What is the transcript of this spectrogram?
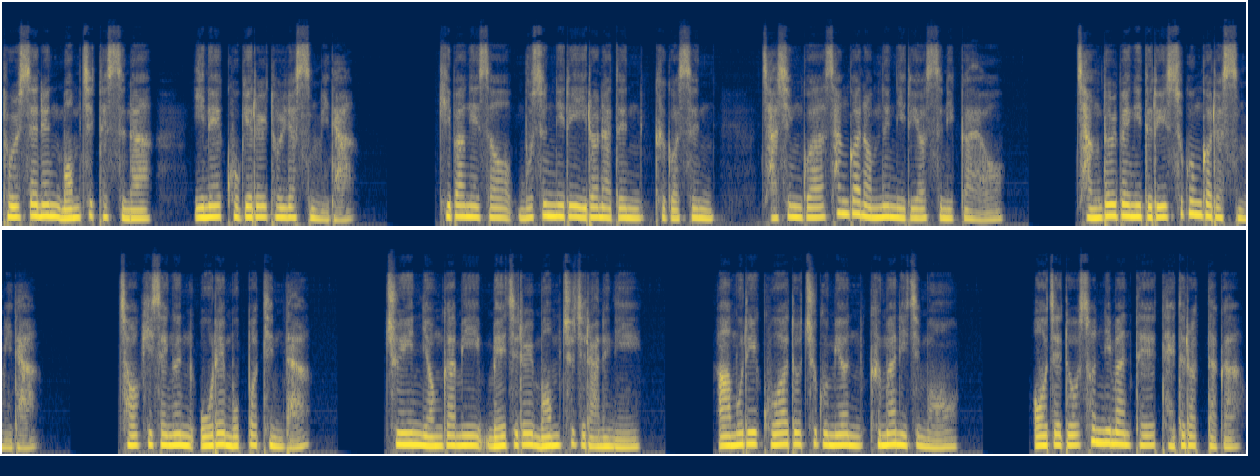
돌쇠는 멈칫했으나 이내 고개를 돌렸습니다. 기방에서 무슨 일이 일어나든 그것은 자신과 상관없는 일이었으니까요. 장돌뱅이들이 수군거렸습니다. 저 기생은 오래 못 버틴다. 주인 영감이 매질을 멈추질 않으니 아무리 고아도 죽으면 그만이지 뭐. 어제도 손님한테 대들었다가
